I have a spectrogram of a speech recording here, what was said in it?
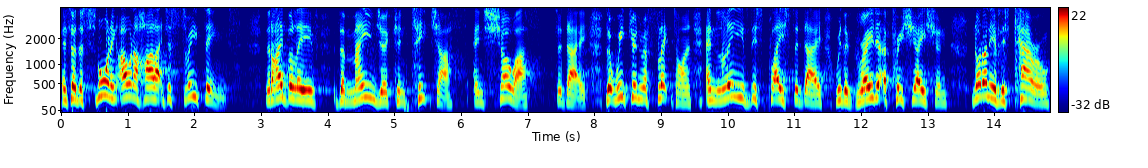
And so this morning, I want to highlight just three things that I believe the manger can teach us and show us today that we can reflect on and leave this place today with a greater appreciation, not only of this carol,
